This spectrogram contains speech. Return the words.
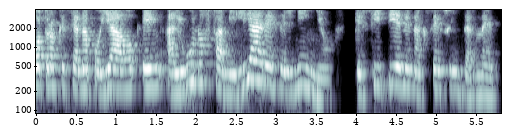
otros que se han apoyado en algunos familiares del niño que sí tienen acceso a Internet,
